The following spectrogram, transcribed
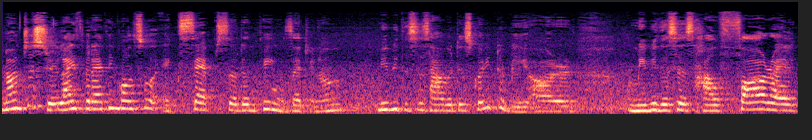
not just realize but I think also accept certain things that you know maybe this is how it is going to be or maybe this is how far I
